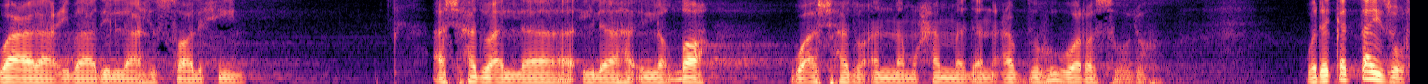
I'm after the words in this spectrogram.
وعلى عباد الله الصالحين اشهد ان لا اله الا الله واشهد ان محمدا عبده ورسوله ወደ ቀጣይ ዞር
